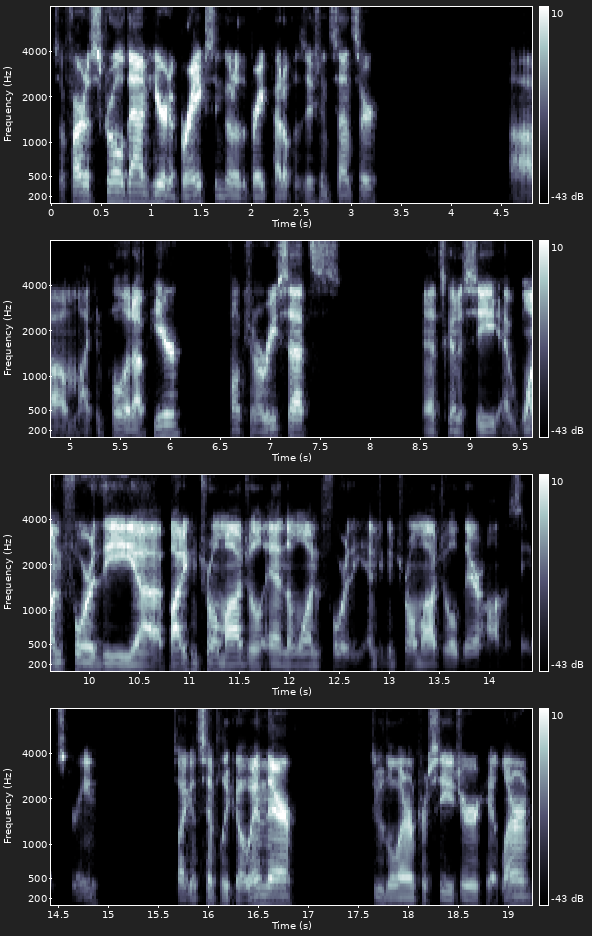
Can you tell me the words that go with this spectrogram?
So if I were to scroll down here to brakes and go to the brake pedal position sensor, um, I can pull it up here, functional resets, and it's going to see one for the uh, body control module and the one for the engine control module. They're on the same screen. So I can simply go in there, do the learn procedure, hit learn,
